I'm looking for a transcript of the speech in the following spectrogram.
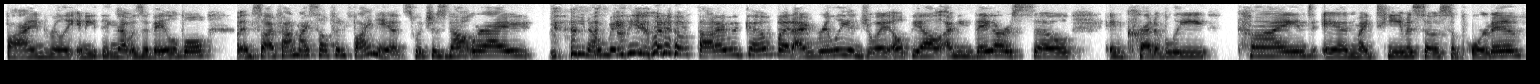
find really anything that was available. And so I found myself in finance, which is not where I, you know, maybe would have thought I would go, but I really enjoy LPL. I mean, they are so incredibly kind and my team is so supportive.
